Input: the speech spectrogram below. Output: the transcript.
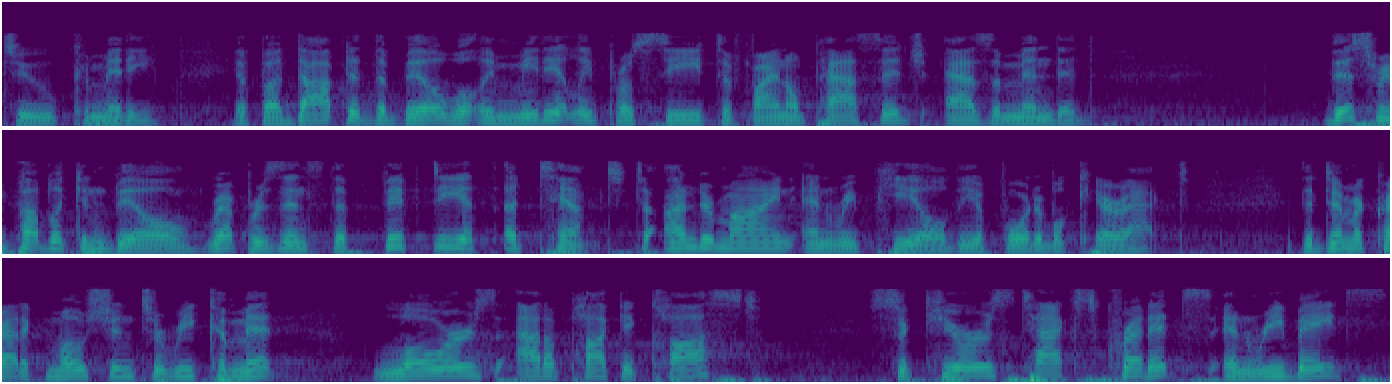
to committee. If adopted, the bill will immediately proceed to final passage as amended. This Republican bill represents the 50th attempt to undermine and repeal the Affordable Care Act. The Democratic motion to recommit lowers out of pocket cost, secures tax credits and rebates,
